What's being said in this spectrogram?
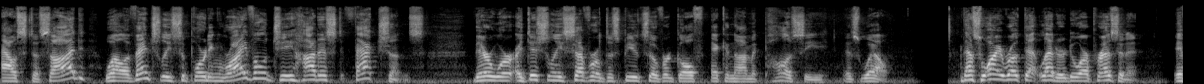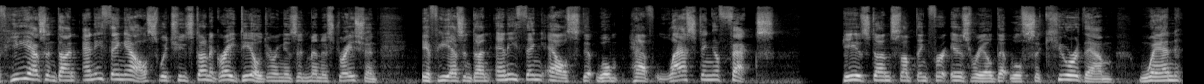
oust Assad, while eventually supporting rival jihadist factions. There were additionally several disputes over Gulf economic policy as well. That's why I wrote that letter to our president. If he hasn't done anything else, which he's done a great deal during his administration, if he hasn't done anything else that will have lasting effects, he has done something for Israel that will secure them when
